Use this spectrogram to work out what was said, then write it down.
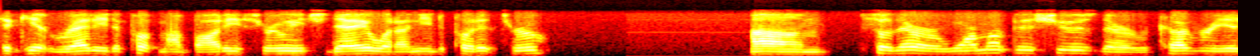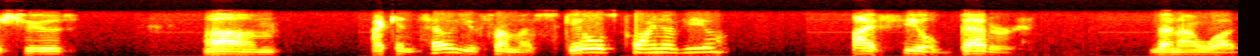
to get ready to put my body through each day what I need to put it through. Um, so there are warm up issues. There are recovery issues. Um, I can tell you from a skills point of view, I feel better than I was.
